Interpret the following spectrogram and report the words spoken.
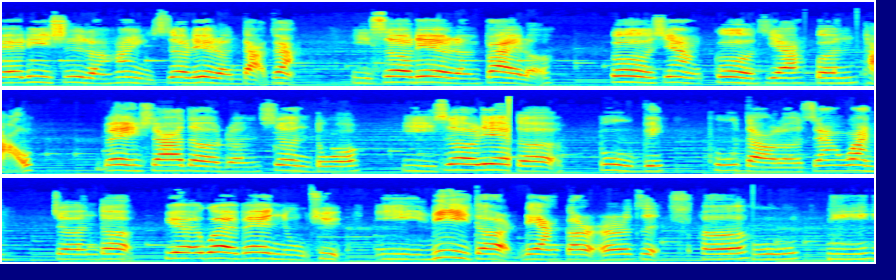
非利士人和以色列人打仗，以色列人败了，各向各家奔逃，被杀的人甚多。以色列的步兵。扑倒了三万，整的约柜被掳去。以利的两个儿子何弗尼、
